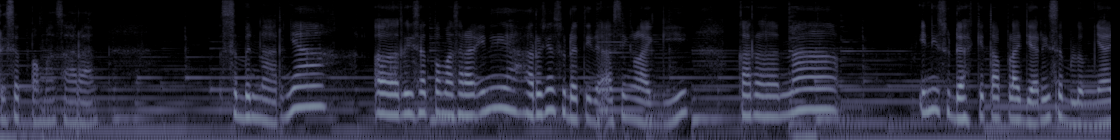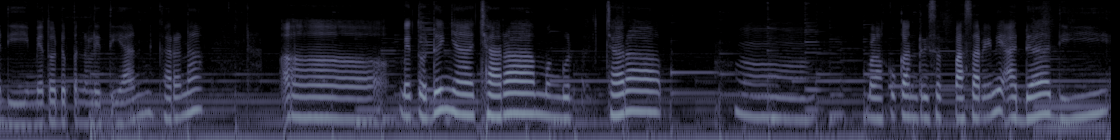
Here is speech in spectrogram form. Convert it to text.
riset pemasaran. Sebenarnya uh, riset pemasaran ini harusnya sudah tidak asing lagi karena ini sudah kita pelajari sebelumnya di metode penelitian karena uh, metodenya cara cara hmm, melakukan riset pasar ini ada di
